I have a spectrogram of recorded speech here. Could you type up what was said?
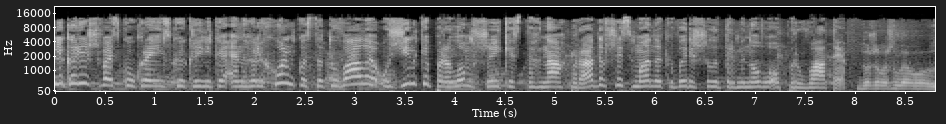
Лікарі шведсько-української клініки Енгельхольм констатували, у жінки перелом шийки стегна. Порадившись, медики вирішили терміново оперувати. Дуже важливо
